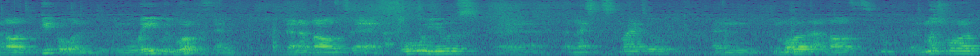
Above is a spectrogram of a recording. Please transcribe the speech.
about the people and, and the way we work with them than about uh, who we use, uh, unless it's my tool, and more about much more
